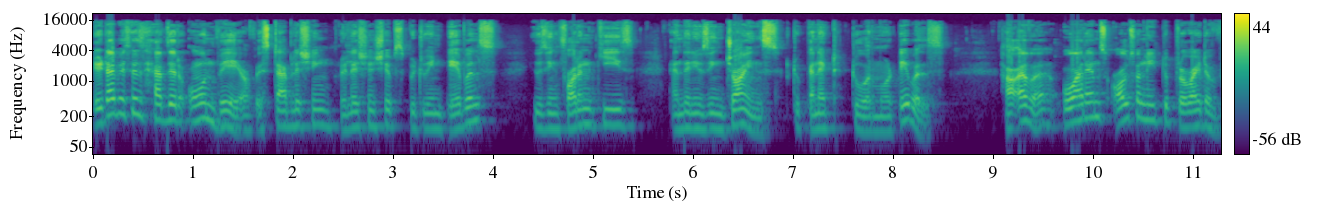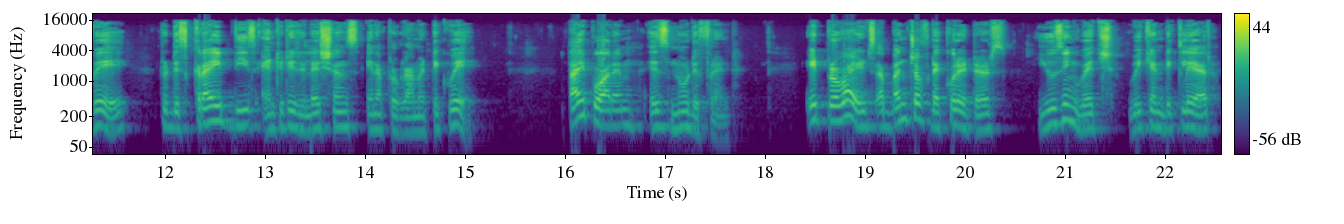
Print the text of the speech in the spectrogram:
Databases have their own way of establishing relationships between tables using foreign keys and then using joins to connect two or more tables. However, ORMs also need to provide a way to describe these entity relations in a programmatic way. TypeORM is no different. It provides a bunch of decorators using which we can declare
